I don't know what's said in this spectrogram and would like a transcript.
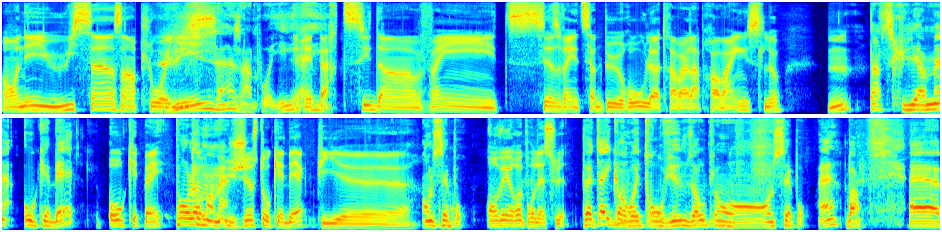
On est 800 employés 800 employés. Hey. répartis dans 26-27 bureaux là, à travers la province. Là. Hmm. Particulièrement au Québec. Au Québec. Pour le moment. Juste au Québec, puis euh, On le sait pas. On verra pour la suite. Peut-être qu'on va être trop vieux, nous autres, là, on, on le sait pas. Hein? Bon. Euh,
